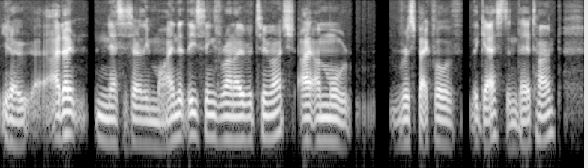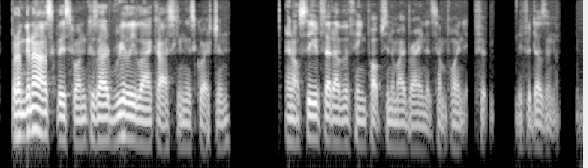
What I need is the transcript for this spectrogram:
you know, I don't necessarily mind that these things run over too much. I, I'm more respectful of the guest and their time. But I'm going to ask this one because I really like asking this question, and I'll see if that other thing pops into my brain at some point. If it, if it doesn't, yeah.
